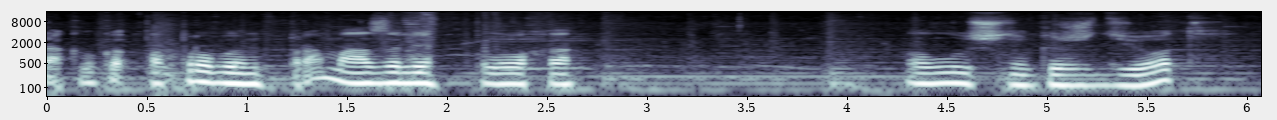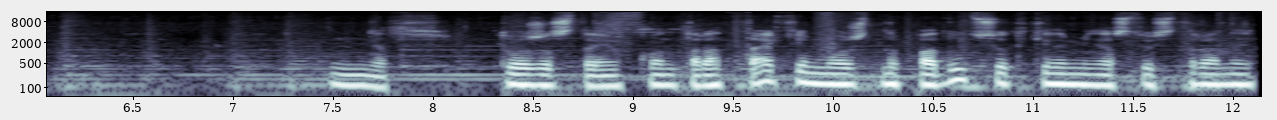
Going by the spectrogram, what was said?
Так, ну-ка попробуем. Промазали. Плохо. Лучник ждет. Нет, тоже стоим в контратаке. Может нападут все-таки на меня с той стороны.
